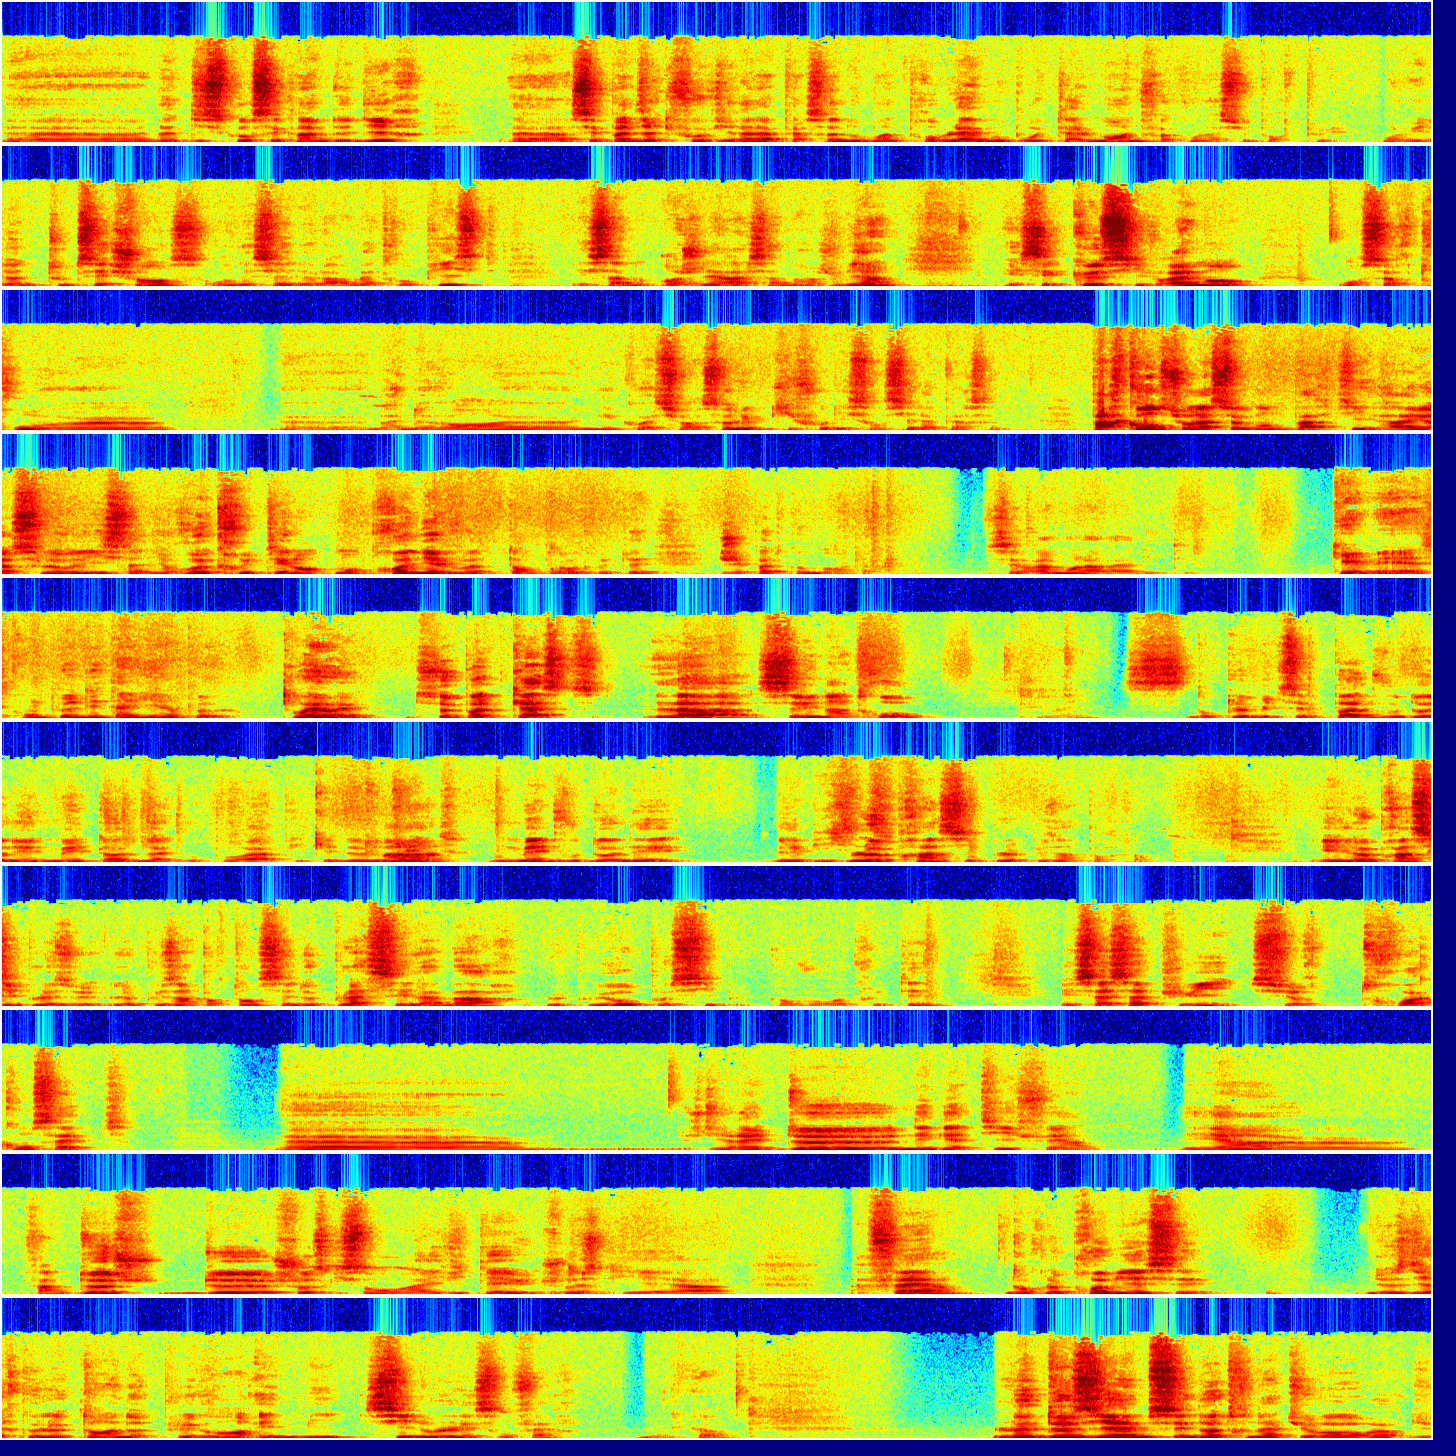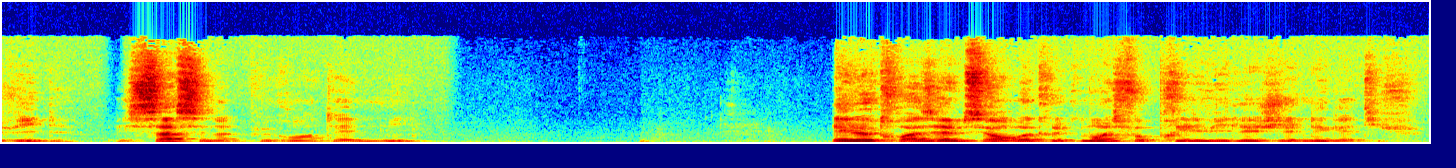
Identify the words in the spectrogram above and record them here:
notre discours, c'est quand même de dire euh, c'est pas dire qu'il faut virer la personne au moins de problèmes ou brutalement une fois qu'on la supporte plus. On lui donne toutes ses chances, on essaye de la remettre en piste, et ça, en général ça marche bien. Et c'est que si vraiment on se retrouve euh, euh, bah, devant une équation insoluble qu'il faut licencier la personne. Par contre, sur la seconde partie, hire slowly, c'est-à-dire recruter lentement, prenez votre temps pour recruter, j'ai pas de commentaire. C'est vraiment la réalité. Ok, mais est-ce qu'on peut détailler un peu? Oui, oui. Ce podcast Là, c'est une intro. Donc le but, c'est pas de vous donner une méthode là, que vous pourrez appliquer demain, mais de vous donner le principe le plus important. Et le principe le, plus important, c'est de placer la barre le plus haut possible quand vous recrutez. Et ça s'appuie sur trois concepts. Euh, je dirais deux négatifs et un, et un euh, enfin deux, deux choses qui sont à éviter, une chose qui est à, à faire. Donc le premier, c'est de se dire que le temps est notre plus grand ennemi si nous le laissons faire. D'accord. Le deuxième, c'est notre nature a horreur du vide, et ça, c'est notre plus grand ennemi. Et le troisième, c'est en recrutement, il faut privilégier le négatif.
